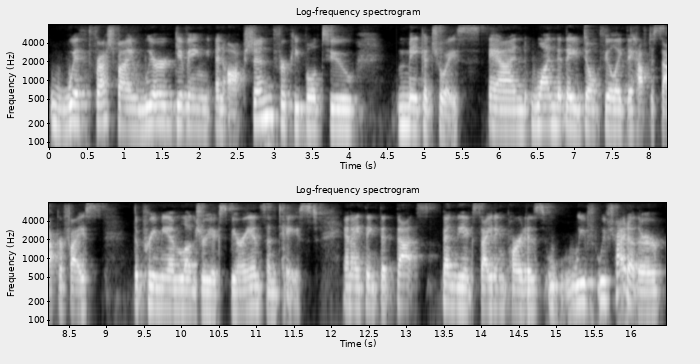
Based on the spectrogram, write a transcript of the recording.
with Fresh Vine, we're giving an option for people to make a choice and one that they don't feel like they have to sacrifice the premium luxury experience and taste. And I think that that's been the exciting part is we've we've tried other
